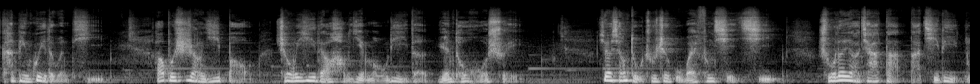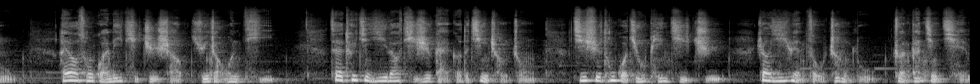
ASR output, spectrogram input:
看病贵的问题，而不是让医保成为医疗行业牟利的源头活水。要想堵住这股歪风邪气，除了要加大打击力度，还要从管理体制上寻找问题，在推进医疗体制改革的进程中，及时通过纠偏机制，让医院走正路、赚干净钱，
